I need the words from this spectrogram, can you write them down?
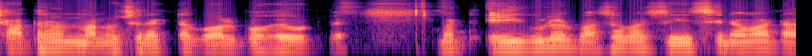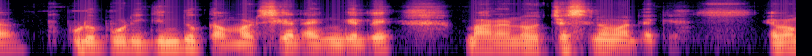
সাধারণ মানুষের একটা গল্প হয়ে উঠবে। বাট এইগুলোর পাশাপাশি সিনেমাটা পুরোপুরি কিন্তু কমার্শিয়াল অ্যাঙ্গেলে বানানো হচ্ছে সিনেমাটাকে এবং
